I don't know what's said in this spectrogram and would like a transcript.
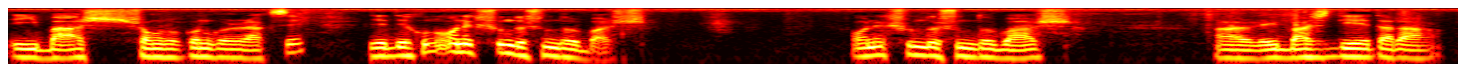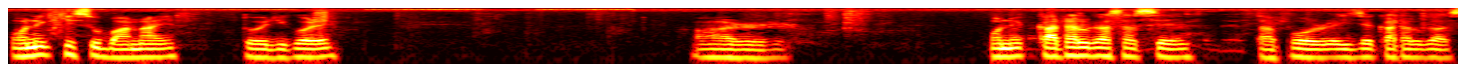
এই বাঁশ সংরক্ষণ করে রাখছে। যে দেখুন অনেক সুন্দর সুন্দর বাঁশ। অনেক সুন্দর সুন্দর বাঁশ। আর এই বাঁশ দিয়ে তারা অনেক কিছু বানায় তৈরি করে। আর অনেক কাঁঠাল গাছ আছে। তারপর এই যে কাঁঠাল গাছ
